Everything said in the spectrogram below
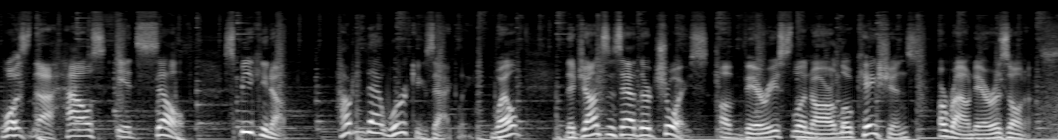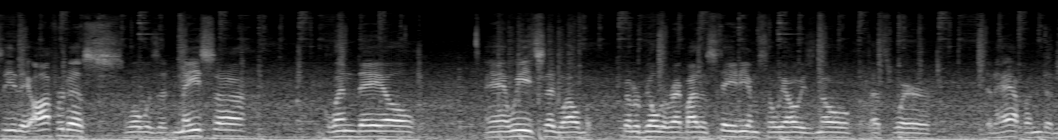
was the house itself. Speaking of, how did that work exactly? Well, the Johnsons had their choice of various Lennar locations around Arizona. See, they offered us, what was it, Mesa, Glendale, and we said, well, better build it right by the stadium so we always know that's where it happened. And,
